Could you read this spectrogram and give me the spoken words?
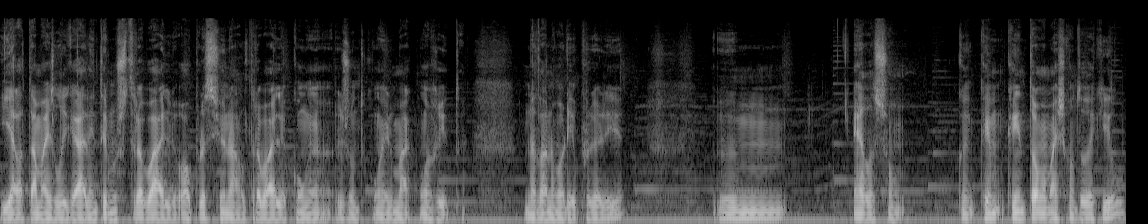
E ela está mais ligada em termos de trabalho operacional, trabalha com a- junto com a irmã, com a Rita, na Dona Maria Pregaria. Hum, elas são quem, quem toma mais conta daquilo.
